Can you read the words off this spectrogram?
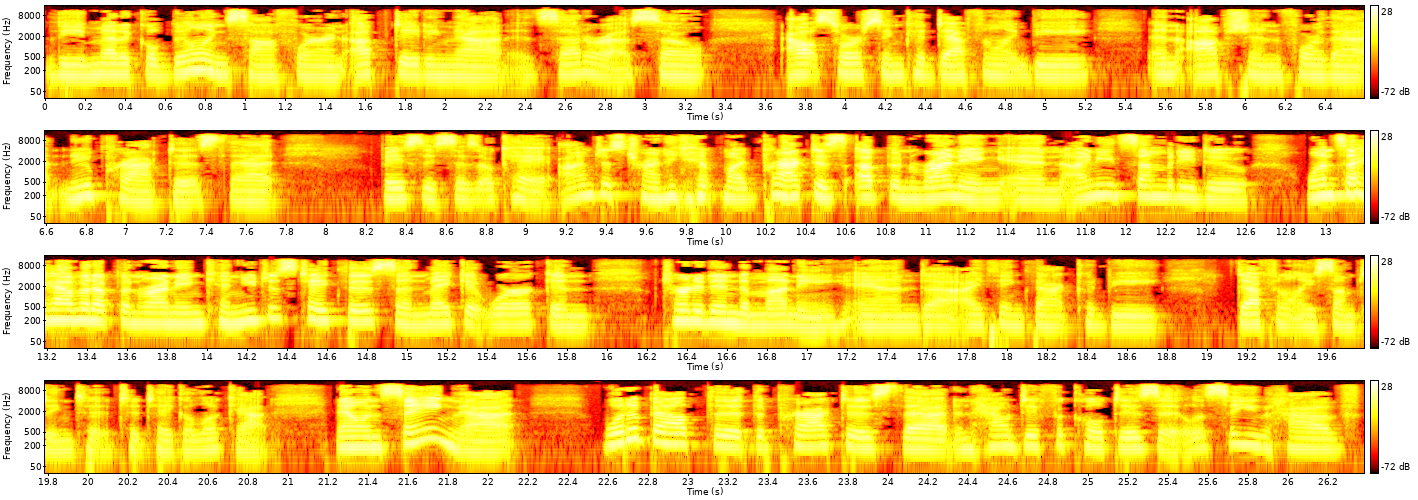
the medical billing software and updating that, et cetera. So outsourcing could definitely be an option for that new practice that basically says, okay, I'm just trying to get my practice up and running and I need somebody to, once I have it up and running, can you just take this and make it work and turn it into money? And uh, I think that could be definitely something to, to take a look at. Now, in saying that, what about the, the practice that and how difficult is it? Let's say you have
